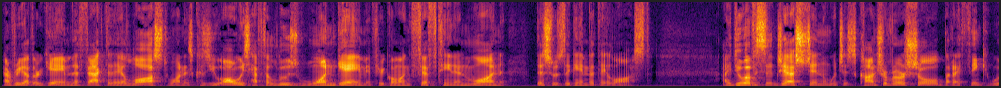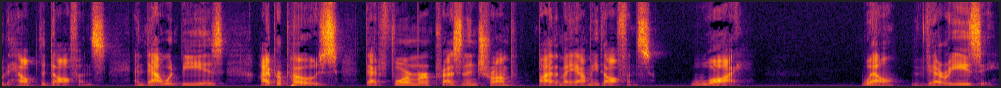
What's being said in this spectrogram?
every other game. The fact that they lost one is because you always have to lose one game if you're going 15 and 1. This was the game that they lost. I do have a suggestion, which is controversial, but I think it would help the Dolphins. And that would be is I propose that former President Trump buy the Miami Dolphins. Why? Well, very easy.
